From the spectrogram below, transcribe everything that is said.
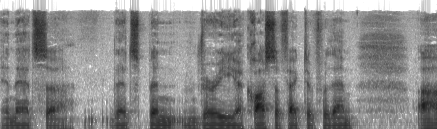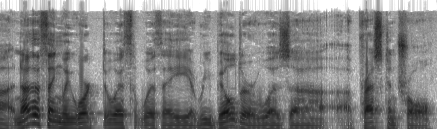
And that's, uh, that's been very uh, cost effective for them. Uh, another thing we worked with with a rebuilder was uh, a press control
